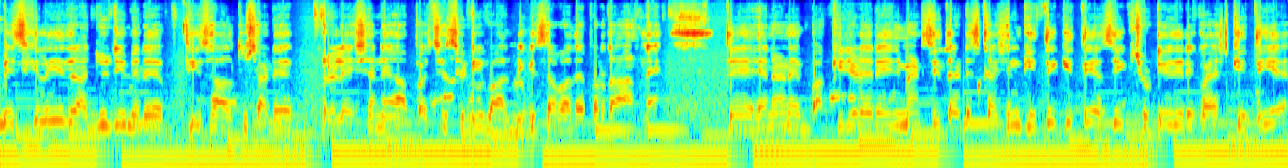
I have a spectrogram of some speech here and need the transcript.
ਬੇਸਿਕਲੀ ਰਾਜੂ ਜੀ, ਮੇਰੇ 30 ਸਾਲ ਤੋਂ ਸਾਡੇ ਰਿਲੇਸ਼ਨ ਹੈ ਆਪਸ ਵਿੱਚ ਸਿਟੀ ਵਾਲਮੀਕੀ ਸਭਾ ਦੇ ਪ੍ਰਧਾਨ ਨੇ। ਤੇ ਇਹਨਾਂ ਨੇ ਬਾਕੀ ਜਿਹੜੇ ਅਰੇਂਜਮੈਂਟ ਸੀ, ਤੇ ਡਿਸਕਸ਼ਨ ਕੀਤੀ ਕੀਤੀ, ਅਸੀਂ ਇੱਕ ਛੁੱਟੀ ਦੀ ਰਿਕੁਐਸਟ ਕੀਤੀ ਹੈ।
